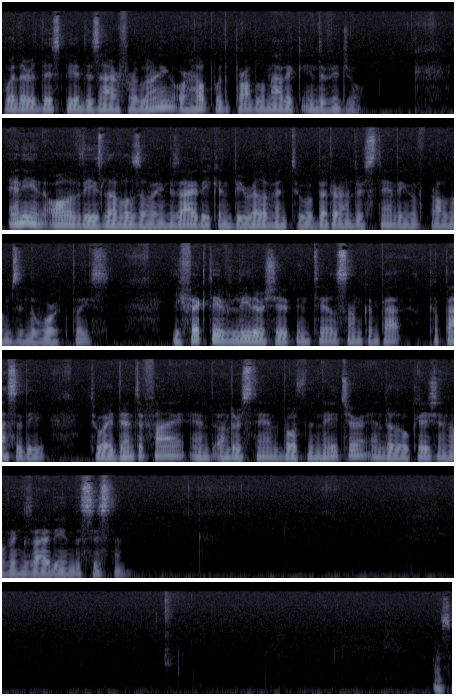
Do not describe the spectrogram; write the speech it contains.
whether this be a desire for learning or help with a problematic individual. Any and all of these levels of anxiety can be relevant to a better understanding of problems in the workplace. Effective leadership entails some compa- capacity to identify and understand both the nature and the location of anxiety in the system. אז,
